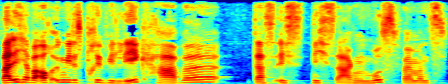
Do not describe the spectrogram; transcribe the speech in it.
weil ich aber auch irgendwie das Privileg habe, dass ich es nicht sagen muss, weil man es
